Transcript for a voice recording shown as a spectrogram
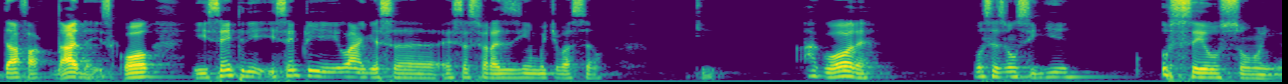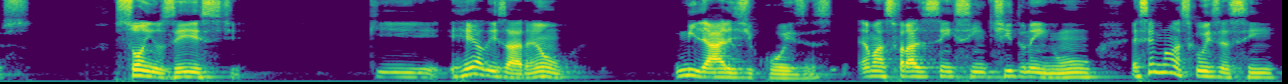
da faculdade, da escola, e sempre, e sempre larga essa, essas frasezinhas de motivação. Agora vocês vão seguir os seus sonhos. Sonhos este que realizarão milhares de coisas. É umas frases sem sentido nenhum. É sempre umas coisas assim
